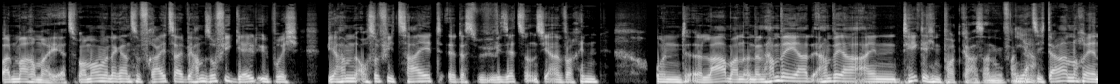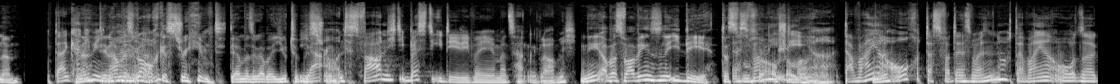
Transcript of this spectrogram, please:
was machen wir jetzt? Was machen wir in der ganzen Freizeit? Wir haben so viel Geld übrig, wir haben auch so viel Zeit, äh, dass wir, wir setzen uns hier einfach hin und äh, labern. Und dann haben wir ja, haben wir ja einen täglichen Podcast angefangen. Ja. Kannst dich daran noch erinnern? Dann kann ne? ich mich Den haben wir sogar auch gestreamt. Den haben wir sogar bei YouTube ja, gestreamt. Ja, und es war auch nicht die beste Idee, die wir jemals hatten, glaube ich. Nee, aber es war wenigstens eine Idee. Das, das muss man auch Idee, schon mal. Ja. Da war ja, ja auch, das war das weiß ich noch, da war ja auch unser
